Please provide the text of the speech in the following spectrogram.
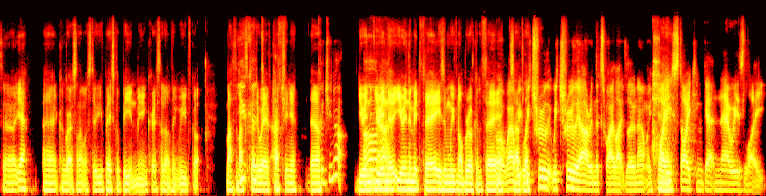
so yeah, uh, congrats on that one, Stu. You've basically beaten me and Chris. I don't think we've got mathematically any could- way of catching you. No, Could you not? you're in Oh, you're in the you're in the mid thirties, and we've not broken thirty. Oh wow, we, sadly. we truly, we truly are in the twilight zone, aren't we? Highest I can get now is like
